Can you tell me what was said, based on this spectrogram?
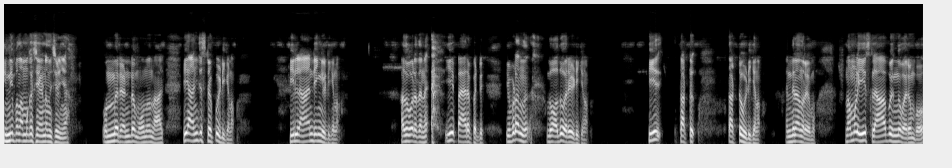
ഇനിയിപ്പോൾ നമുക്ക് ചെയ്യേണ്ടതെന്ന് വെച്ച് കഴിഞ്ഞാൽ ഒന്ന് രണ്ട് മൂന്ന് നാല് ഈ അഞ്ച് സ്റ്റെപ്പ് ഇടിക്കണം. ഈ ലാൻഡിങ് ഇടിക്കണം. അതുപോലെ തന്നെ ഈ പാരപ്പറ്റ് ഇവിടെ നിന്ന് ഇതോ അതുവരെ ഇടിക്കണം. ഈ തട്ട് തട്ട് ഇടിക്കണം. എന്തിനാണെന്നറിയാമോ നമ്മൾ ഈ സ്ലാബ് ഇങ്ങ് വരുമ്പോൾ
